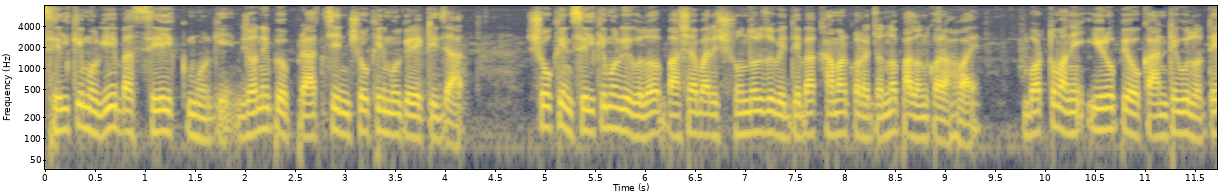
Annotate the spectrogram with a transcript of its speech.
সিল্কি মুরগি বা সিল্ক মুরগি, জনপ্রিয় প্রাচীন শৌখিন মুরগির একটি জাত। শৌখিন সিল্কি মুরগিগুলো বাসা বাড়ির সৌন্দর্য বৃদ্ধি বা খামার করার জন্য পালন করা হয়। বর্তমানে ইউরোপীয় কান্ট্রিগুলোতে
